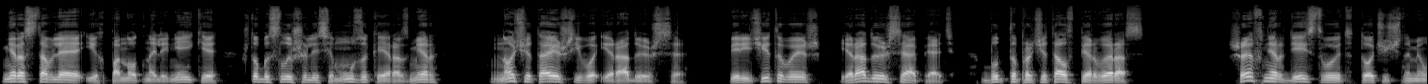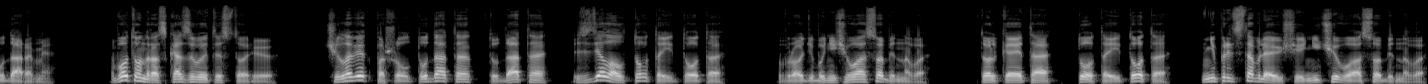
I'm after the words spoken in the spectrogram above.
не расставляя их по нотной линейке, чтобы слышались и музыка, и размер, но читаешь его и радуешься, перечитываешь и радуешься опять, будто прочитал в первый раз. Шефнер действует точечными ударами. Вот он рассказывает историю. Человек пошел туда-то, туда-то, сделал то-то и то-то. Вроде бы ничего особенного. Только это то-то и то-то, не представляющее ничего особенного.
